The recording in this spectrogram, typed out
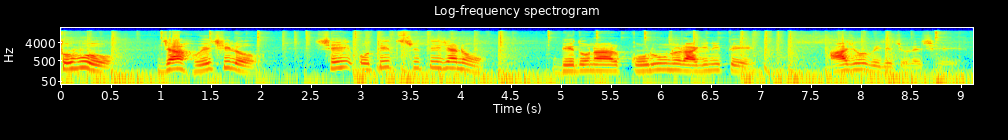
তবুও যা হয়েছিল, সেই অতীত স্মৃতি যেন বেদনার করুণ রাগিনীতে আজও বেজে চলেছে।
